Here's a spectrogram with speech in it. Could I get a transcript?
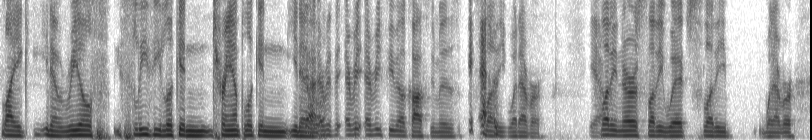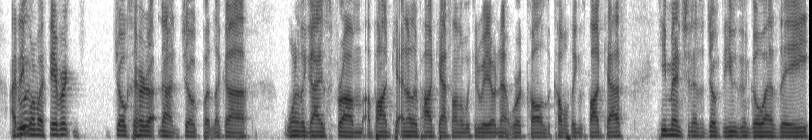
like you know real s- sleazy looking tramp looking you know Yeah, everything, every every female costume is slutty, whatever. Yeah. Slutty nurse, slutty witch, slutty whatever. I think one of my favorite jokes I heard, uh, not a joke, but like uh, one of the guys from a podcast, another podcast on the Wicked Radio Network called "A Couple Things Podcast." He mentioned as a joke that he was going to go as a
